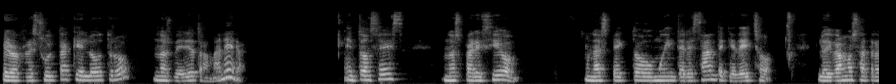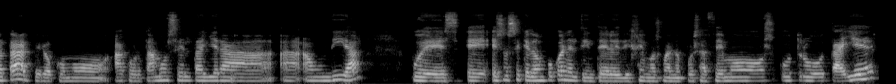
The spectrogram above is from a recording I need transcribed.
pero resulta que el otro nos ve de otra manera. Entonces, nos pareció un aspecto muy interesante que de hecho lo íbamos a tratar, pero como acortamos el taller a, un día, pues eh, eso se quedó un poco en el tintero y dijimos, bueno, pues hacemos otro taller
